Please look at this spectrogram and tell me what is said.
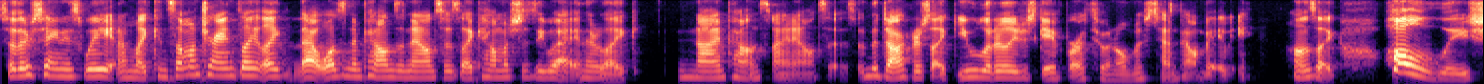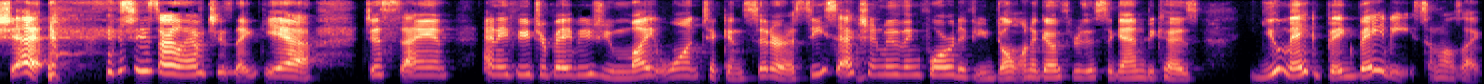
So they're saying his weight, And I'm like, "Can someone translate, like, that wasn't in pounds and ounces, like, how much does he weigh?" And they're like, "9 pounds, 9 ounces." And the doctor's like, "You literally just gave birth to an almost ten-pound baby." I was like, "Holy shit." She started laughing, she's like, "Yeah, just saying, any future babies, you might want to consider a C-section moving forward if you don't wanna go through this again because you make big babies." And I was like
